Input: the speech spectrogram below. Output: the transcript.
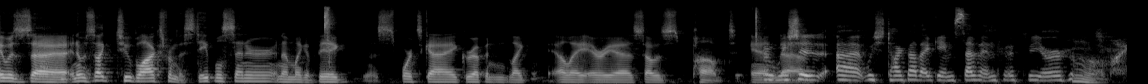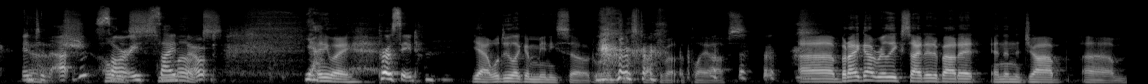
It was uh and it was like two blocks from the Staples Center and I'm like a big uh, sports guy grew up in like LA area so I was pumped and we uh, should uh, we should talk about that game seven if you're oh my into that. Sorry, side note. Yeah. anyway proceed. yeah we'll do like a mini sode where we just talk about the playoffs uh but I got really excited about it and then the job um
